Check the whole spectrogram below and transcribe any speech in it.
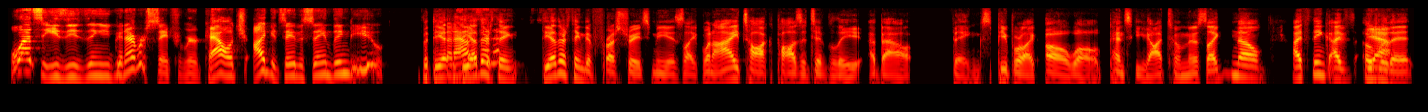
well, that's the easiest thing you could ever say from your couch. I could say the same thing to you. But the but the other thing, the other thing that frustrates me is like when I talk positively about things. People are like, "Oh, well, Penske got to him," and it's like, no. I think I've over yeah. the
